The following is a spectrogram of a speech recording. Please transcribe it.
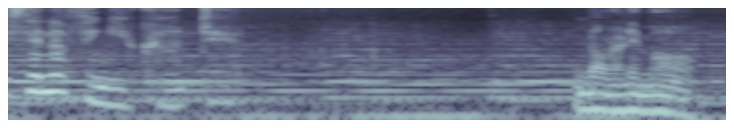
Is there nothing you can't do? Not anymore.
